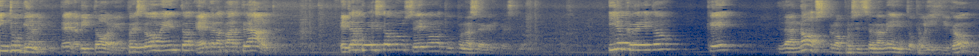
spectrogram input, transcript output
indubbiamente la vittoria in questo momento è della parte alta e da questo conseguono tutta una serie di questioni. Io credo che il nostro posizionamento politico,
